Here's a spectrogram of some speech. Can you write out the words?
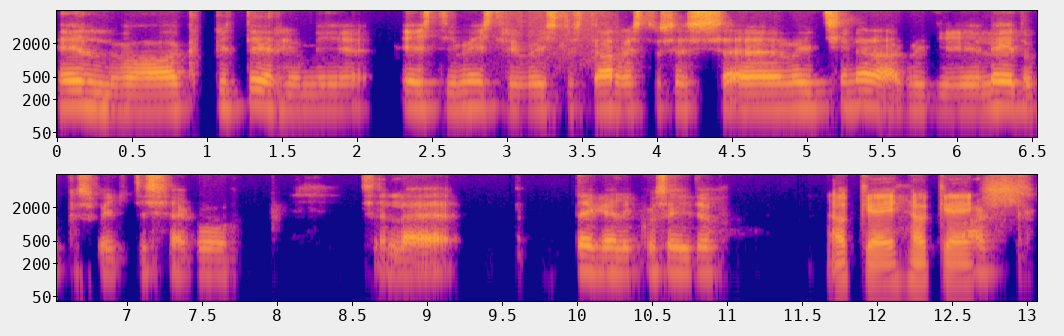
Elva kriteeriumi Eesti meistrivõistluste arvestuses äh, võitsin ära, kuigi leedukas võitis nagu selle tegeliku sõidu. okei okay,, okei okay.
